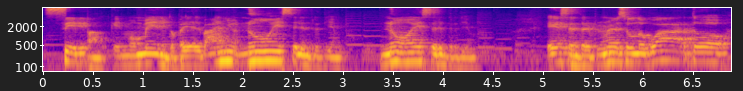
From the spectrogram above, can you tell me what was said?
sepan que el momento para ir al baño no es el entretiempo. No es el entretiempo. Es entre el primero y el segundo cuarto.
